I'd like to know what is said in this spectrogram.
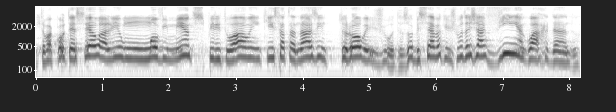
Então aconteceu ali um movimento espiritual em que Satanás entrou em Judas. Observa que Judas já vinha guardando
